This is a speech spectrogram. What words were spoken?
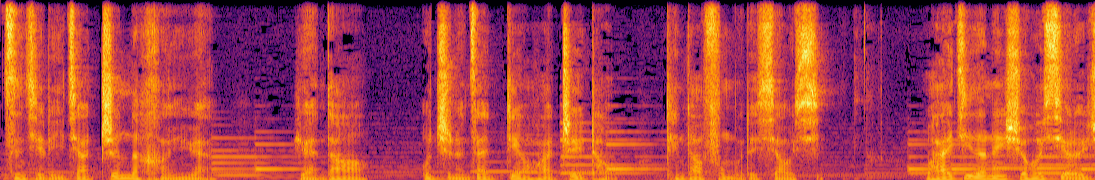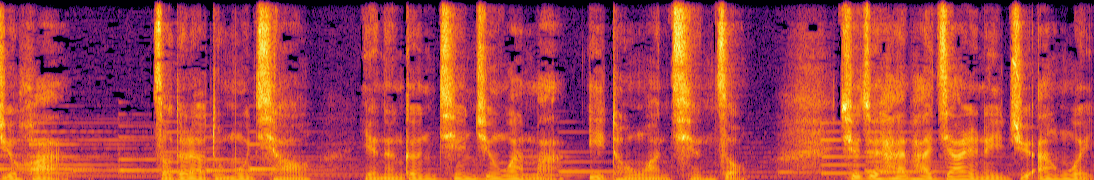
自己离家真的很远，远到我只能在电话这头听到父母的消息。我还记得那时候写了一句话：“走得了独木桥，也能跟千军万马一同往前走。”却最害怕家人的一句安慰，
